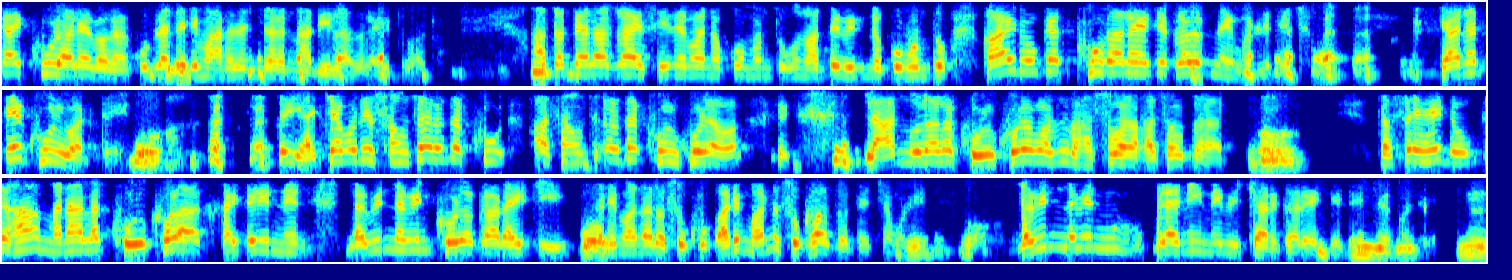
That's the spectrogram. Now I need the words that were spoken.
काय खूळ आलाय बघा. कुठल्या तरी महाराजांच्या नादी लागलाय तो आता. आता त्याला काय सिनेमा नको म्हणतो नातेवाईक नको म्हणतो काय डोक्यात खूळ आला ह्याचे कळत नाही त्याच्या त्यांना ते खूळ वाटते हो. तर ह्याच्यामध्ये संसाराचा खूळ हा संसाराचा खुळखुळ लहान मुलाला खुळखुळ वाजून हसव हसवतात. हो. तसं हे डोकं हा मनाला खुळखुळा काहीतरी नवीन नवीन खुळ काढायची हो. आणि मनाला सुख आणि मन सुखावतो त्याच्यामुळे नवीन नवीन प्लॅनिंगने विचार करायचे त्याच्यामध्ये.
